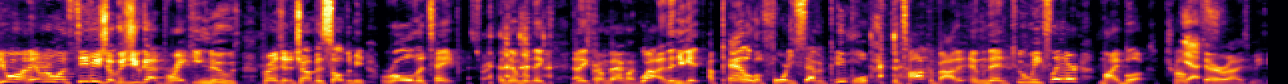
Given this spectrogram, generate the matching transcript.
you on everyone's TV show because you got breaking news. President Trump insulted me. Roll the tape. That's right. And then when they they come back like wow, and then you get a panel of 47 people to talk about it, and then two weeks later, my book, Trump Yes. terrorized me.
